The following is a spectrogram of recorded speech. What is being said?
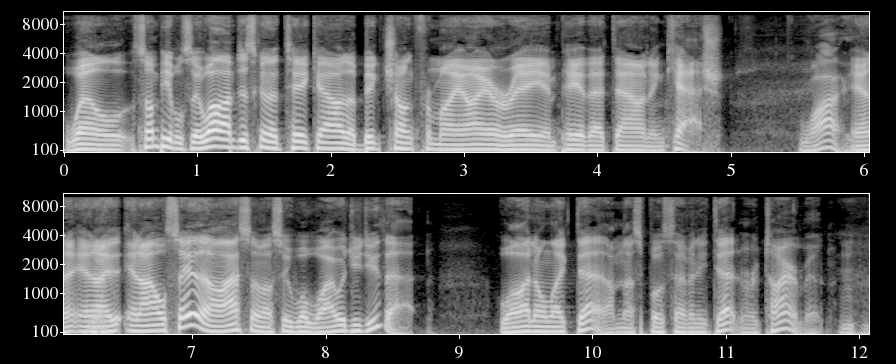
Well, some people say, well, I'm just going to take out a big chunk from my IRA and pay that down in cash. Why? And and I and I'll say that I'll ask them. I'll say, well, why would you do that? Well, I don't like debt. I'm not supposed to have any debt in retirement. Mm-hmm.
